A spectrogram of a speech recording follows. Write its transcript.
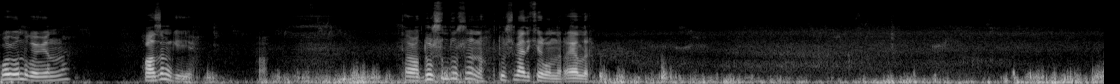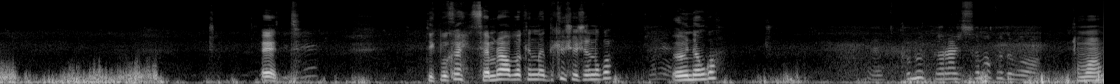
Koy onu da koy yanına. Fazla mı geliyor? Ha. Tamam dursun dursun ona. Dursun ben dikerim onları ayarlarım. Evet. Dik bakay. Semra ablakının dikiyor şaşırını koy. Önden koy. Evet, kımır garajı sana okudu bu. Tamam.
